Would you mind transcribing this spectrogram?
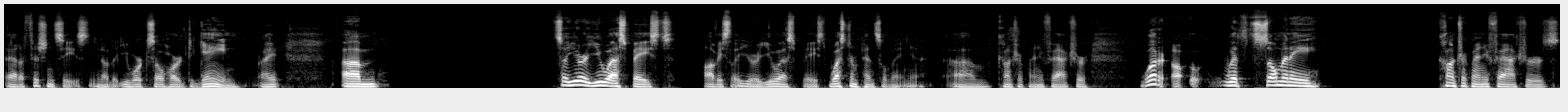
at efficiencies, you know, that you work so hard to gain, right? Um, so you're a U.S. based, obviously you're a U.S. based Western Pennsylvania um, contract manufacturer. What uh, with so many contract manufacturers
